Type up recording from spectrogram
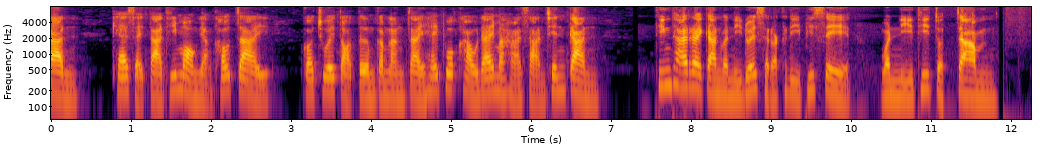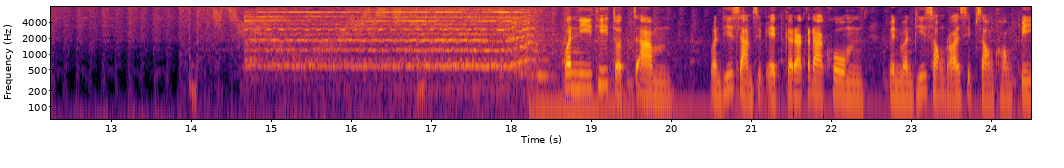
กัน แค่สายตาที่มองอย่างเข้าใจ ก็ช่วยต่อเติมกำลังใจให้พวกเขาได้มหาศาลเช่นกัน ทิ้งท้ายรายการวันนี้ด้วยสารคดีพิเศษ วันนี้ที่จดจำ วันนี้ที่จดจำวันที่ 31 กรกฎาคม เป็นวันที่ 212 ของปี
